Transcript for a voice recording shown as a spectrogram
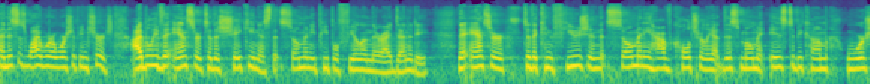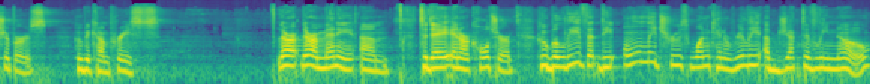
And this is why we're a worshiping church. I believe the answer to the shakiness that so many people feel in their identity, the answer to the confusion that so many have culturally at this moment is to become worshipers who become priests. There are, there are many um, today in our culture who believe that the only truth one can really objectively know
